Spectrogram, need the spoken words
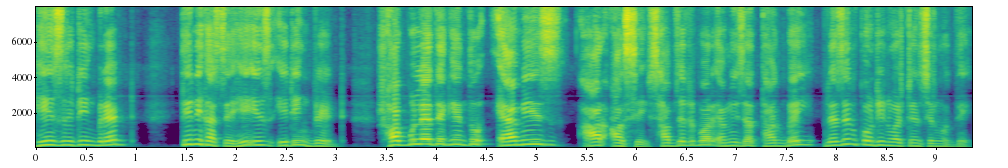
হি ইজ ইটিং ব্রেড তিনি খাচ্ছে হি ইজ ইটিং ব্রেড সবগুলোতে কিন্তু অ্যামিজ আর আছে। সাবজেক্টের পর অ্যামিজ আর থাকবেই প্রেজেন্ট কন্টিনিউয়াস টেন্সের মধ্যে।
